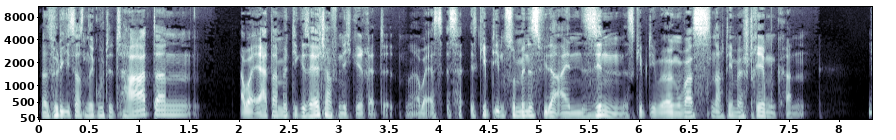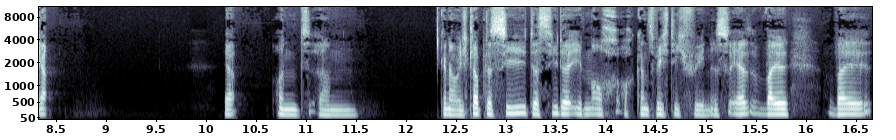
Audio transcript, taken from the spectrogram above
Natürlich ist das eine gute Tat dann, aber er hat damit die Gesellschaft nicht gerettet. Ne? Aber es, es, es gibt ihm zumindest wieder einen Sinn. Es gibt ihm irgendwas, nach dem er streben kann. Ja. Ja. Und ähm, genau, ich glaube, dass sie, dass sie da eben auch, auch ganz wichtig für ihn ist. Er, weil, weil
